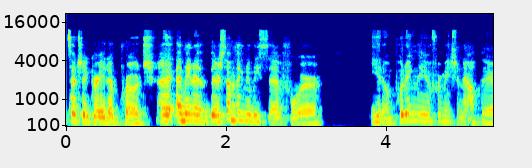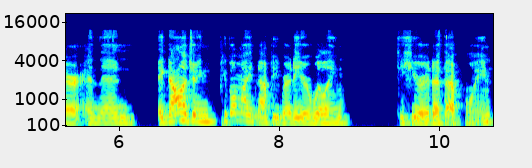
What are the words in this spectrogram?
Such a great approach. I, I mean, there's something to be said for, you know, putting the information out there and then acknowledging people might not be ready or willing to hear it at that point,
